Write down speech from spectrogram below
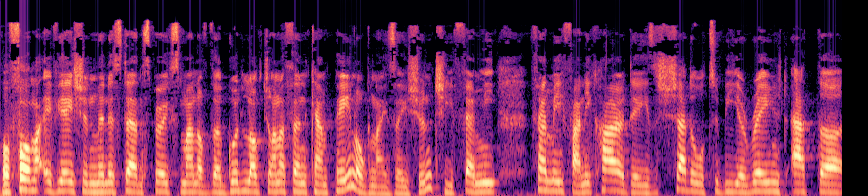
Well, former aviation minister and spokesman of the Goodluck Jonathan campaign organization, Chief Femi, Femi Fani-Kayode, is scheduled to be arraigned at the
